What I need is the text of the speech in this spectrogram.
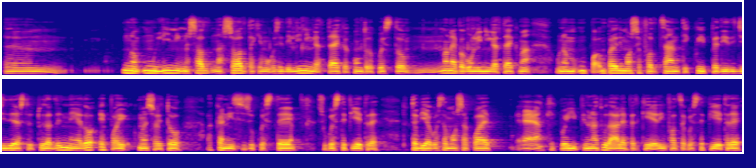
Um, una, un leaning, una, sorta, una, sorta, chiamiamo così, di leaning attack contro questo, non è proprio un leaning attack, ma una, un, un, paio di mosse forzanti qui per irrigidire la struttura del nero e poi, come al solito, accanirsi su queste, su queste pietre. Tuttavia questa mossa qua è, è, anche qui più naturale perché rinforza queste pietre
